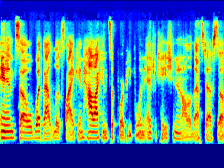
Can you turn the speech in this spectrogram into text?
And so what that looks like and how i can support people in education and all of that stuff. So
